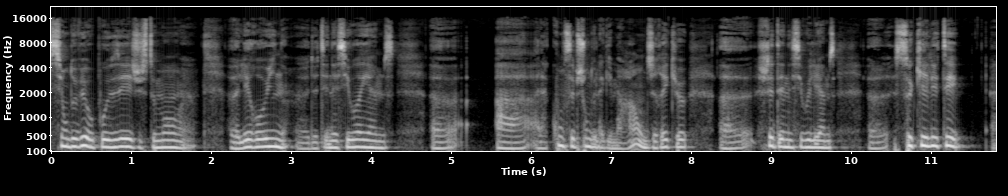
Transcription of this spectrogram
Si on devait opposer justement l'héroïne de Tennessee Williams à, à, la conception de la Guémara, on dirait que chez Tennessee Williams, ce qu'est l'été, euh,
